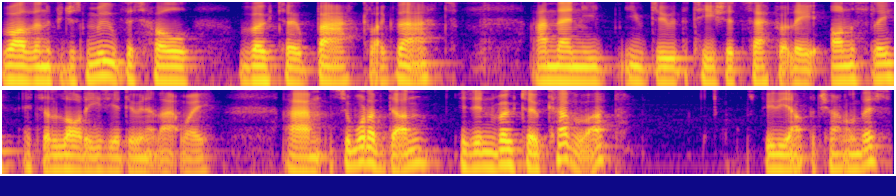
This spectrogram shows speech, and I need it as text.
rather than if you just move this whole roto back like that, and then you, you do the t-shirt separately. Honestly, it's a lot easier doing it that way. Um, so what I've done is in roto cover up, let's view the alpha channel of this.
